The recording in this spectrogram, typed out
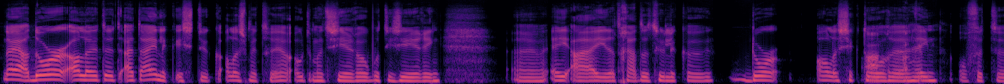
nou ja, door alle, het, het- uiteindelijk is natuurlijk alles met eh, automatisering, robotisering, eh, AI, dat gaat natuurlijk eh, door alle sectoren Ah, heen. Of het, eh,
